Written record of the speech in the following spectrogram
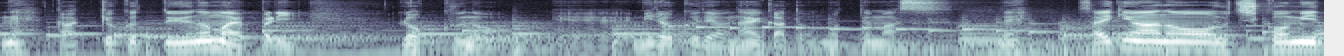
ね、楽曲というのもやっぱりロックの、えー、魅力ではないかと思ってます。ね、最近はあの打ち込み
